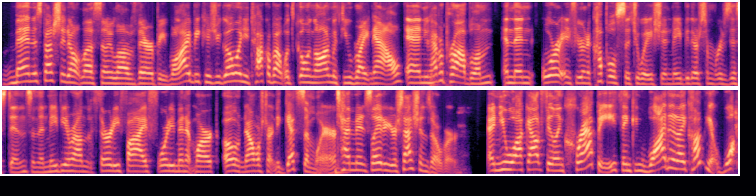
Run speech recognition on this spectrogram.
men, especially, don't necessarily love therapy. Why? Because you go and you talk about what's going on with you right now and you have a problem. And then, or if you're in a couple situation, maybe there's some resistance. And then maybe around the 35, 40 minute mark, oh, now we're starting to get somewhere. 10 minutes later, your session's over and you walk out feeling crappy thinking why did i come here? What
